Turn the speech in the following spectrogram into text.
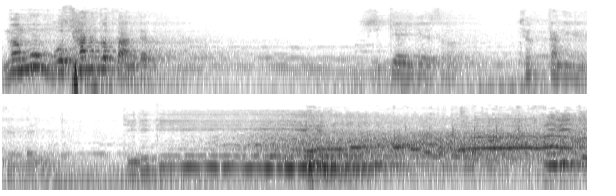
너무 못 사는 것도 안 되고 쉽게 얘기해서 적당히 해야 된다 이 얘기. 디리디. 디리디.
